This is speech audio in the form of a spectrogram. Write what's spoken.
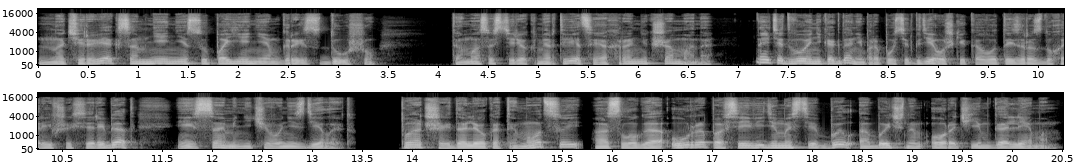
Но червяк сомнения с упоением грыз душу. Томас остерег мертвец и охранник шамана. Эти двое никогда не пропустят к девушке кого-то из раздухарившихся ребят и сами ничего не сделают. Падший далек от эмоций, а слуга Ура, по всей видимости, был обычным орочьим големом.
